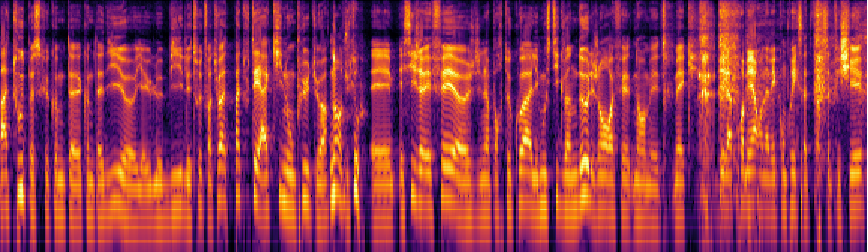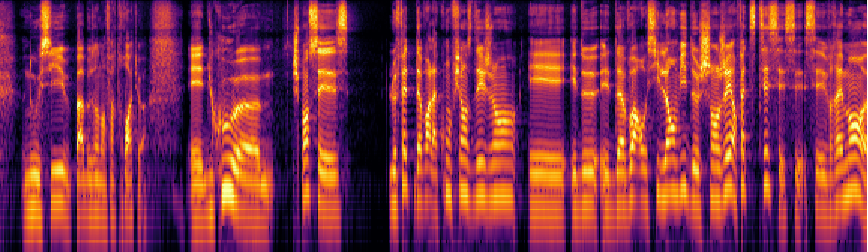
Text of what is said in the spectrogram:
pas toutes parce que comme comme as dit euh, il y a eu le bill les trucs enfin tu vois pas tout est acquis non plus tu vois Non, du tout. et, et si j'avais fait, euh, je dis n'importe quoi, les moustiques 22, les gens auraient fait non mais mec, dès la première on avait compris que ça te, ça te fait chier, nous aussi, pas besoin d'en faire trois, tu vois. Et du coup, euh, je pense que c'est le fait d'avoir la confiance des gens et, et de et d'avoir aussi l'envie de changer. En fait, tu c'est- vraiment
